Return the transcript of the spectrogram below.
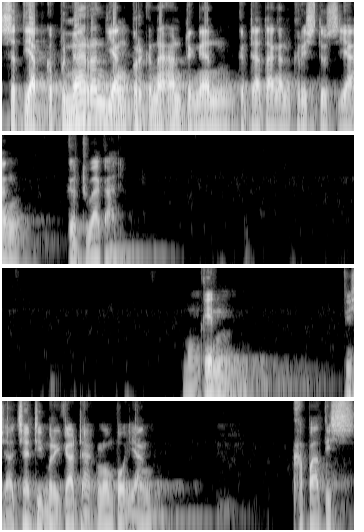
setiap kebenaran yang berkenaan dengan kedatangan Kristus yang kedua kali. Mungkin bisa jadi mereka ada kelompok yang apatis.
